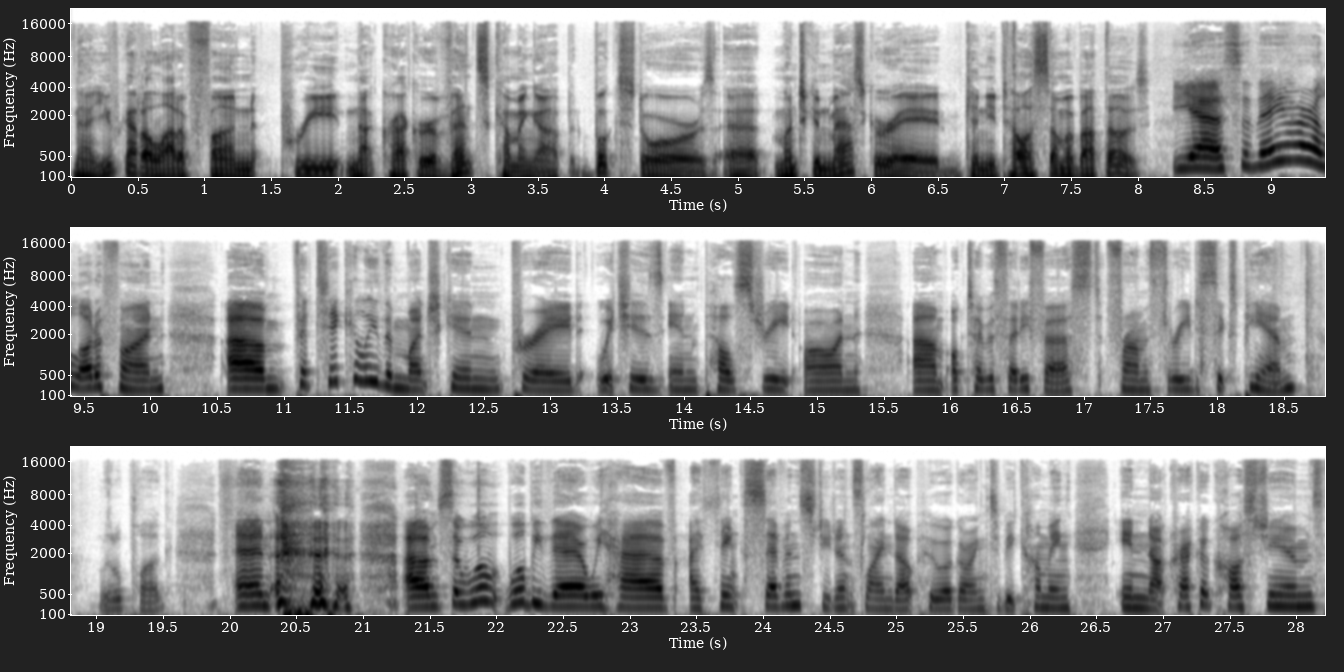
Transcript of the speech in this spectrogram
Now, you've got a lot of fun pre Nutcracker events coming up at bookstores, at Munchkin Masquerade. Can you tell us some about those? Yeah, so they are a lot of fun. Um, particularly the Munchkin Parade, which is in Pearl Street on um, October 31st from 3 to 6 p.m little plug. And um, so we'll we'll be there. We have I think seven students lined up who are going to be coming in Nutcracker costumes.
